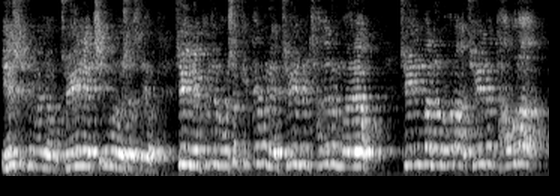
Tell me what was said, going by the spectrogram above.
예수님은요 죄인의 친구로 오셨어요. 죄인의 구주로 오셨기 때문에 죄인을 찾으는 거예요. 죄인만은 오라, 죄인은 다 오라.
